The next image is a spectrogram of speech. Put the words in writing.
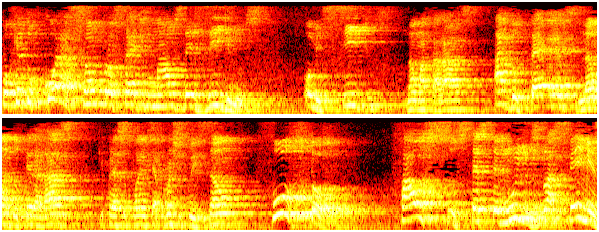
porque do coração procede maus desígnios, homicídios, não matarás, adultérios, não adulterarás, que pressupõe-se a prostituição, furto, falsos testemunhos, blasfêmias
